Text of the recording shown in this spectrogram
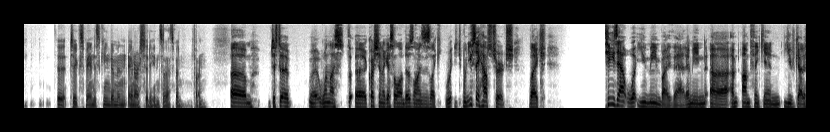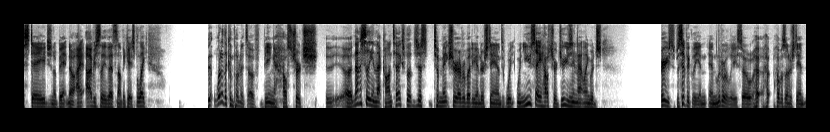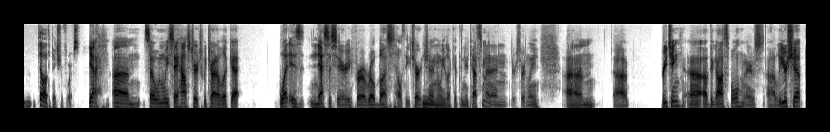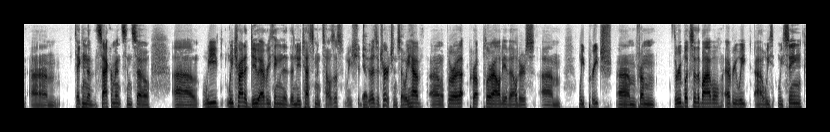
to to expand His kingdom in, in our city, and so that's been fun. Um, just a uh, one last uh, question, I guess, along those lines is like wh- when you say house church, like tease out what you mean by that. I mean, uh, I'm I'm thinking you've got a stage and a band. No, I obviously that's not the case, but like. But what are the components of being a house church? Uh, not necessarily in that context, but just to make sure everybody understands. When, when you say house church, you're using that language very specifically and, and literally. So h- help us understand. Fill out the picture for us. Yeah. Um, so when we say house church, we try to look at what is necessary for a robust, healthy church, Mm. and we look at the New Testament, and there's certainly um, uh, preaching uh, of the gospel. There's uh, leadership, um, taking of the sacraments, and so uh, we we try to do everything that the New Testament tells us we should Yep. do as a church. And so we have um, a plura- plurality of elders. Um, we preach um, from through books of the Bible every week. Uh, we we sing.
